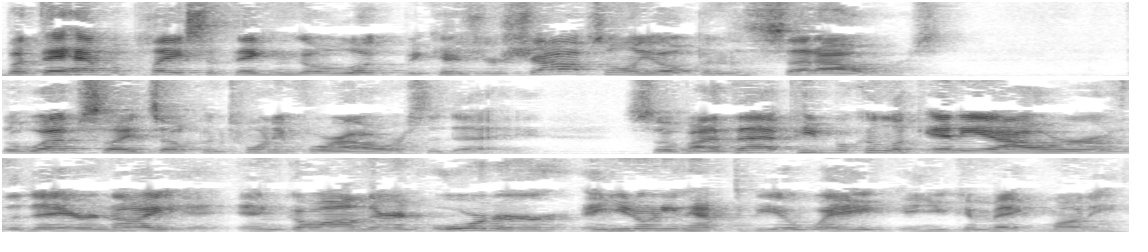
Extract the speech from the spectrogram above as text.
but they have a place that they can go look because your shop's only open set hours. The website's open 24 hours a day. So by that, people can look any hour of the day or night and go on there and order, and you don't even have to be awake, and you can make money.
